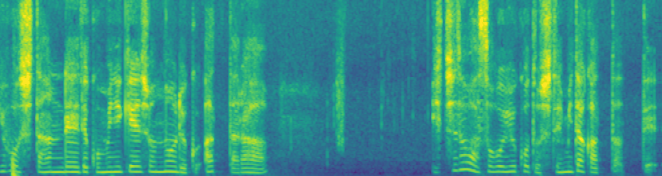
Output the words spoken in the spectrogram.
容姿端麗でコミュニケーション能力あったら一度はそういうことしてみたかったって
